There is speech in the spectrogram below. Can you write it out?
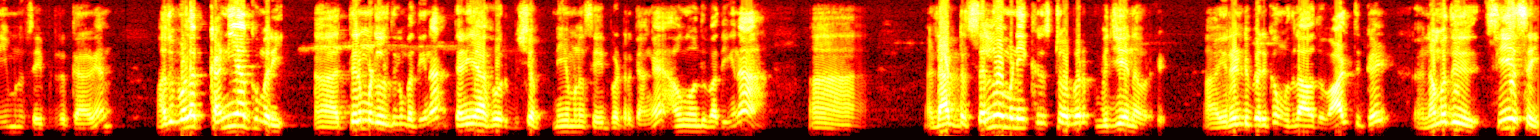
நியமனம் செய்யப்பட்டிருக்காங்க அதுபோல கன்னியாகுமரி திருமண்டலத்துக்கும் பார்த்தீங்கன்னா தனியாக ஒரு பிஷப் நியமனம் செய்யப்பட்டிருக்காங்க. அவங்க வந்து பாத்தீங்கன்னா டாக்டர் செல்வமணி கிறிஸ்டோபர் விஜயன் அவர்கள். இரண்டு பேருக்கும் முதலாவது வாழ்த்துக்கள். நமது சிஎஸ்ஐ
